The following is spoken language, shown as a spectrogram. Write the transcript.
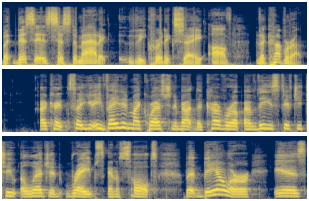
But this is systematic, the critics say, of the cover up. Okay, so you evaded my question about the cover up of these 52 alleged rapes and assaults, but Baylor is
